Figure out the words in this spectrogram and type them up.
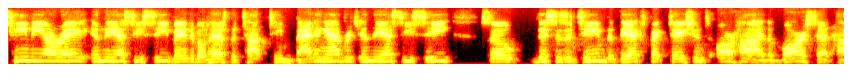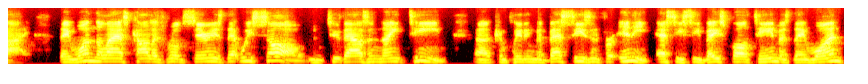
team ERA in the SEC. Vanderbilt has the top team batting average in the SEC. So this is a team that the expectations are high, the bar set high. They won the last College World Series that we saw in 2019, uh, completing the best season for any SEC baseball team as they won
